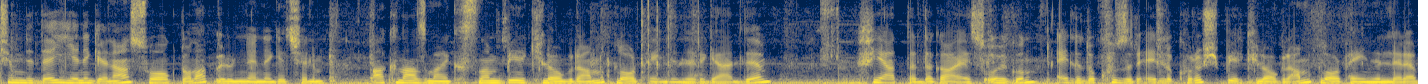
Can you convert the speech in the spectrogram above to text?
Şimdi de yeni gelen soğuk dolap ürünlerine geçelim. Aknaz markasının 1 kilogramlık lor peynirleri geldi. Fiyatları da gayet uygun. 59 lira 50 kuruş 1 kilogramlık lor peynirleri.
